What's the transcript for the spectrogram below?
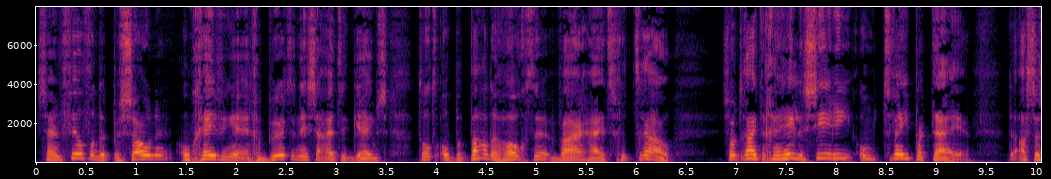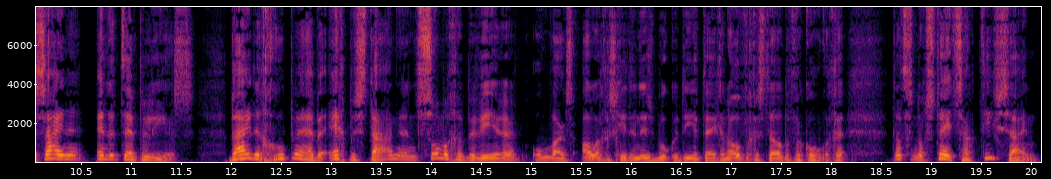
zijn veel van de personen, omgevingen en gebeurtenissen uit de games tot op bepaalde hoogte waarheidsgetrouw. Zo draait de gehele serie om twee partijen: de Assassijnen en de Tempeliers. Beide groepen hebben echt bestaan en sommigen beweren, ondanks alle geschiedenisboeken die het tegenovergestelde verkondigen, dat ze nog steeds actief zijn.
